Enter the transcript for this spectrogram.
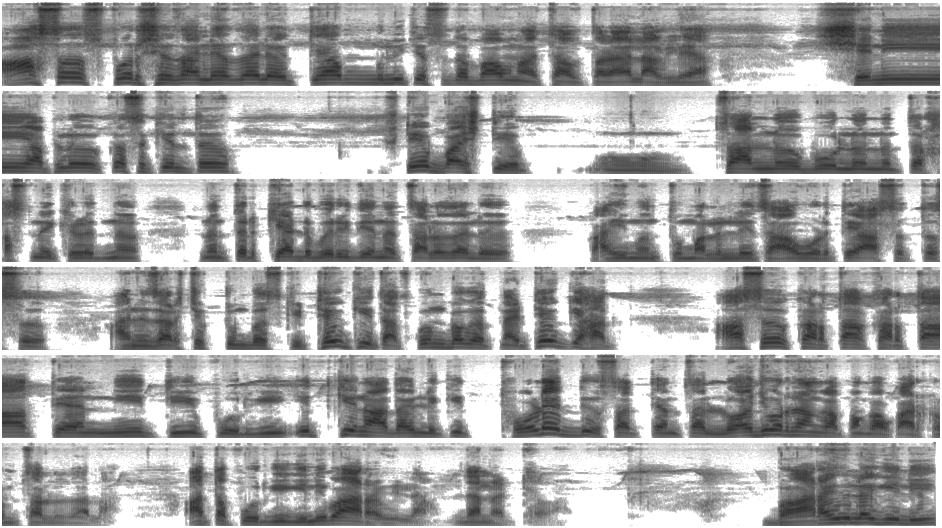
असं स्पर्श झाल्या झाल्या त्या मुलीच्या सुद्धा भावना चावताळायला लागल्या. शनी आपलं कसं केलं तर स्टेप बाय स्टेप चालणं बोलणं नंतर हसणं खेळणं नंतर कॅडबरी देणं चालू झालं. काही म्हण तुम्हाला लयच आवडते असं तसं. आणि जरा चिकटून बस की ठेव की तात कोण बघत नाही ठेव की हात. असं करता करता त्यांनी ती पोरगी इतकी नादावली की थोड्याच दिवसात त्यांचा लॉजवर रंगापंगा कार्यक्रम चालू झाला. आता पोरगी गेली बारावीला ध्यानात ठेवा. बारावीला गेली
